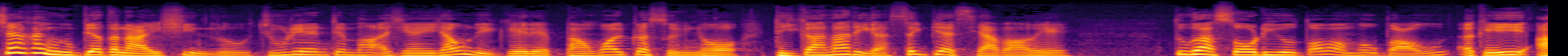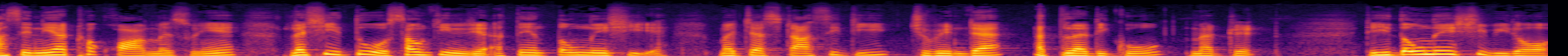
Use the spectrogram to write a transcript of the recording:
ကြက်ခိုင်မှုပြဿနာကြီးရှိနေလို့ဂျူရီယန်တင်မှာအရင်ရောက်နေခဲ့တဲ့ဘန်ဝိုက်အတွက်ဆိုရင်တော့ဒီကာလတွေကစိတ်ပြက်စရာပါပဲသူကဆော်ဒီကိုသွားမှာမဟုတ်ပါဘူးအကေအာဆင်နီယာထွက်ခွာမယ်ဆိုရင်လက်ရှိသူ့ကိုစောင့်ကြည့်နေတဲ့အသင်း၃သင်းရှိတယ်မန်ချက်စတာစီးတီးဂျူဗင်တက်အက်တလက်တီကိုမက်ဒရစ် ဒီသုံးသင်းရှိပြီးတော့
